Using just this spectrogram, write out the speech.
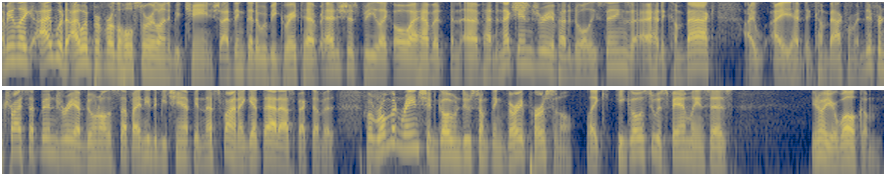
I mean, like I would, I would prefer the whole storyline to be changed. I think that it would be great to have Edge just be like, "Oh, I have a, an, I've had a neck injury. I've had to do all these things. I had to come back. I, I had to come back from a different tricep injury. I'm doing all this stuff. I need to be champion. That's fine. I get that aspect of it. But Roman Reigns should go and do something very personal. Like he goes to his family and says, "You know, you're welcome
